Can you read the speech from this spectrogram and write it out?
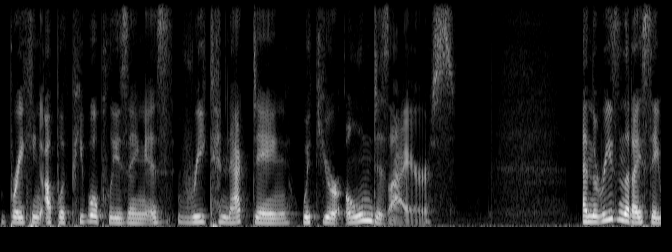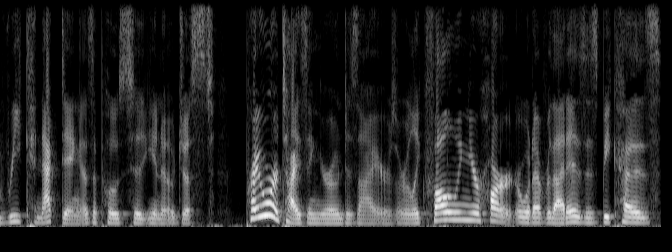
breaking up with people pleasing is reconnecting with your own desires. And the reason that I say reconnecting as opposed to, you know, just prioritizing your own desires or like following your heart or whatever that is, is because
